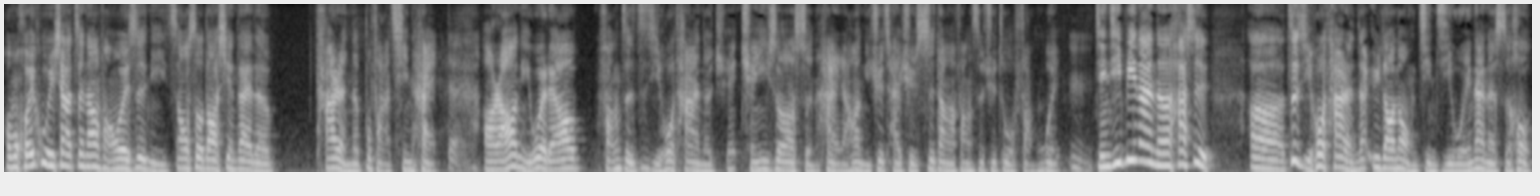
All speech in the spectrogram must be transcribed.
我们回顾一下，正当防卫是你遭受到现在的他人的不法侵害，对，哦，然后你为了要防止自己或他人的权权益受到损害，然后你去采取适当的方式去做防卫，嗯，紧急避难呢，它是呃自己或他人在遇到那种紧急危难的时候，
